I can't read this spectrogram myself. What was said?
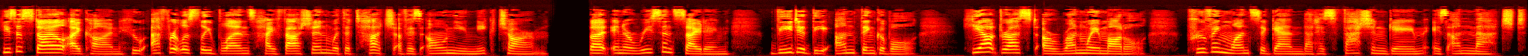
He's a style icon who effortlessly blends high fashion with a touch of his own unique charm. But in a recent sighting, V did the unthinkable. He outdressed a runway model, proving once again that his fashion game is unmatched.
